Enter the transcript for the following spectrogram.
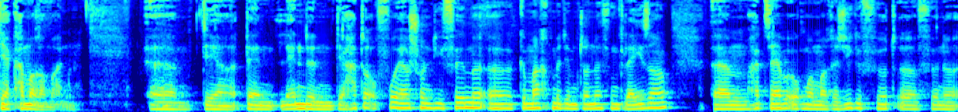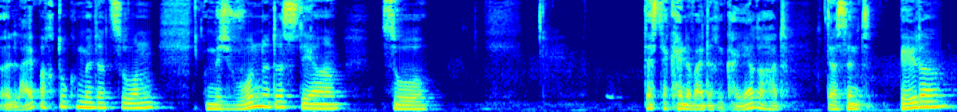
der Kameramann, äh, der Dan Landon, der hatte auch vorher schon die Filme äh, gemacht mit dem Jonathan Glazer, ähm, hat selber irgendwann mal Regie geführt äh, für eine Leibach-Dokumentation. Und mich wundert, dass der so, dass der keine weitere Karriere hat. Das sind Bilder,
